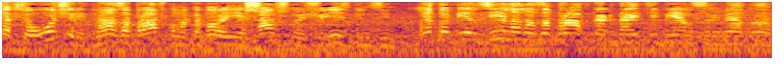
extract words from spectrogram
Це все очередь на заправку, на которой є шанс, що є бензин. Нету бензина на заправках, дайте бенз, ребята.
